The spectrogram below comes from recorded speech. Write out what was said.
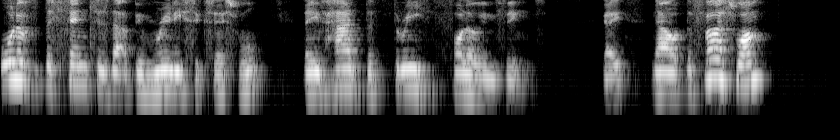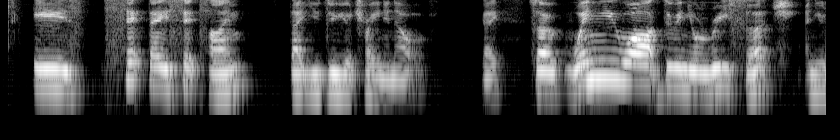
all of the centers that have been really successful, they've had the three following things. Okay. Now the first one is sit day, sit time that you do your training out of. Okay. So when you are doing your research and you're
